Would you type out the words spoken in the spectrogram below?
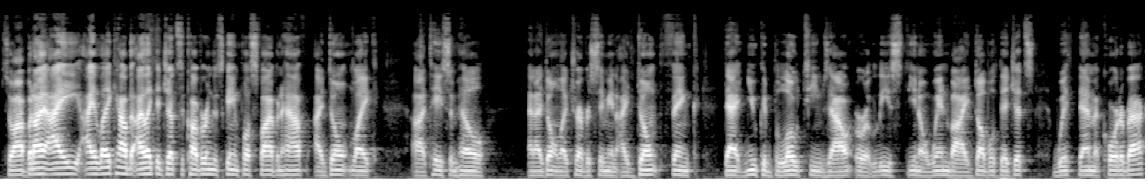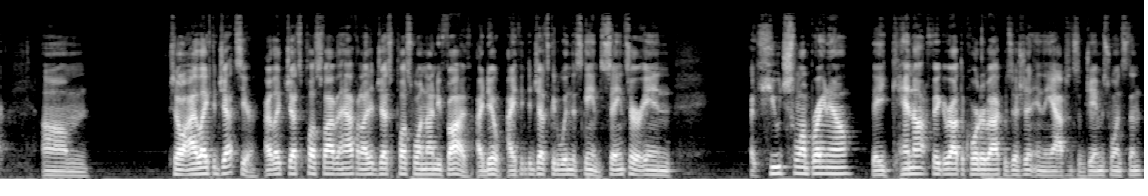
So, uh, but I, I, I like how I like the Jets to cover in this game plus five and a half. I don't like uh, Taysom Hill, and I don't like Trevor Siemian. I don't think that you could blow teams out or at least you know win by double digits with them at quarterback. Um, so I like the Jets here. I like Jets plus five and a half, and I like Jets plus one ninety five. I do. I think the Jets could win this game. Saints are in a huge slump right now. They cannot figure out the quarterback position in the absence of Jameis Winston.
